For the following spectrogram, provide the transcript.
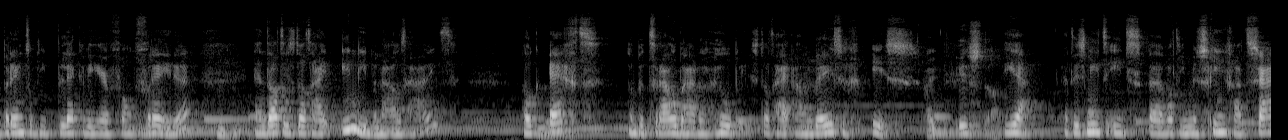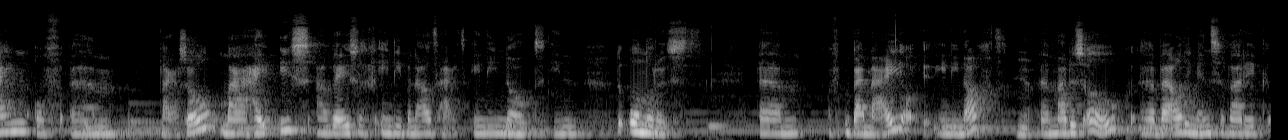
brengt op die plek weer van vrede. Mhm. En dat is dat hij in die benauwdheid ook echt een betrouwbare hulp is. Dat hij aanwezig is. Hij is dat. Ja, het is niet iets uh, wat hij misschien gaat zijn of um, nou ja, zo. Maar hij is aanwezig in die benauwdheid, in die nood, in de onrust. Um, bij mij in die nacht, Ja. uh, maar dus ook uh, bij al die mensen waar, ik,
